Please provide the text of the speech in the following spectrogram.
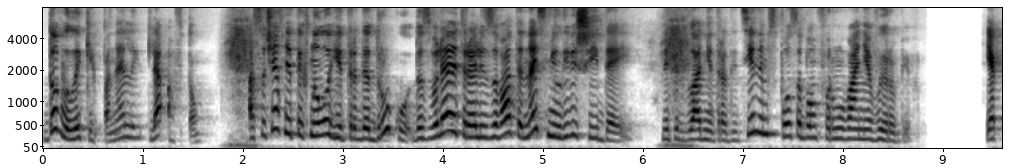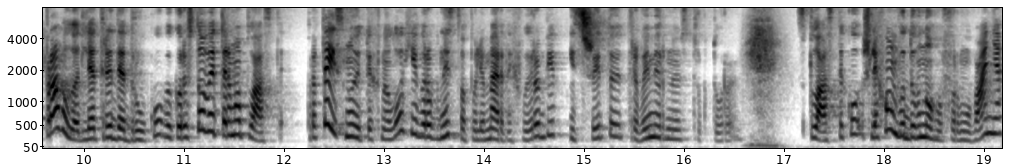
до великих панелей для авто. А сучасні технології 3D-друку дозволяють реалізувати найсміливіші ідеї, непідвладні традиційним способом формування виробів. Як правило, для 3D-друку використовують термопласти, проте існують технології виробництва полімерних виробів із зшитою тривимірною структурою. З пластику шляхом видувного формування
